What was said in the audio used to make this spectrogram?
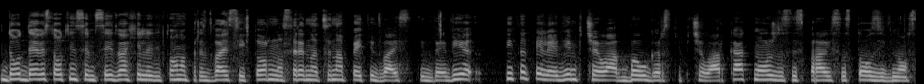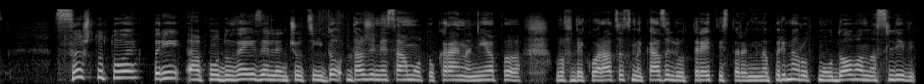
до 972 хиляди тона през 22 на средна цена 5,22. Вие питате ли един пчелар, български пчелар, как може да се справи с този внос? Същото е при а, плодове и зеленчуци. И до, даже не само от Украина. Ние па, в декларация сме казали от трети страни. Например, от Молдова на сливи.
